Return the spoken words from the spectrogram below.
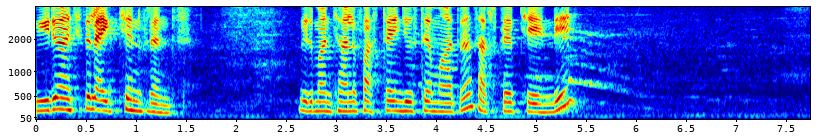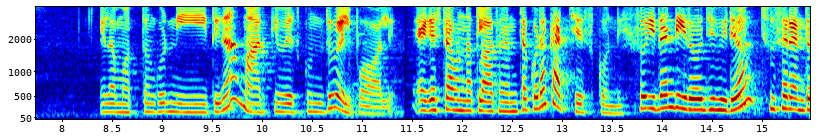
వీడియో నచ్చితే లైక్ చేయండి ఫ్రెండ్స్. మీరు మన ఛానల్ ఫస్ట్ టైం చూస్తే మాత్రం సబ్స్క్రైబ్ చేయండి. ఇలా మొత్తం కూడా నీట్గా మార్కింగ్ వేసుకుంటూ వెళ్ళిపోవాలి. ఎగస్ట్రా ఉన్న క్లాత్ అంతా కూడా కట్ చేసుకోండి. సో ఇదండి ఈరోజు వీడియో. చూసారు ఎంత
